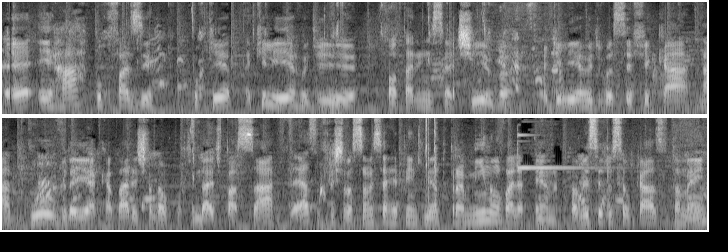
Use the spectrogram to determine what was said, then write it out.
é errar por fazer. Porque aquele erro de faltar iniciativa, aquele erro de você ficar na dúvida e acabar deixando a oportunidade de passar, essa frustração, esse arrependimento, para mim não vale a pena. Talvez seja o seu caso também.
